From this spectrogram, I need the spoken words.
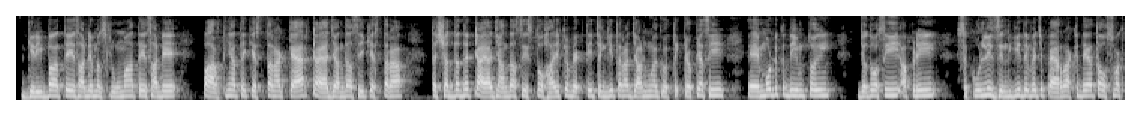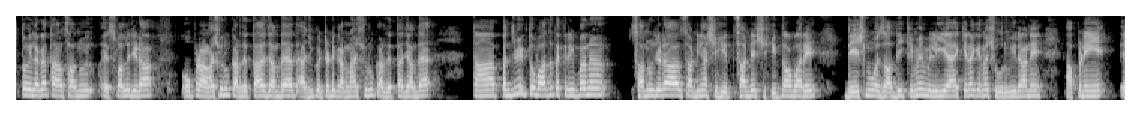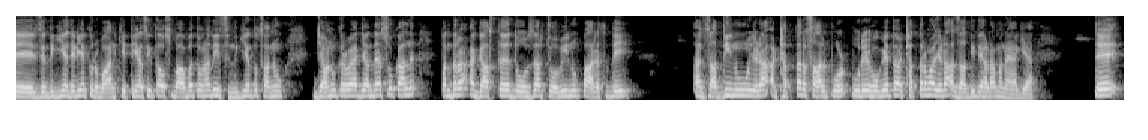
ਗਰੀਬਾਂ ਤੇ, ਸਾਡੇ ਮਸਲੂਮਾਂ ਤੇ, ਸਾਡੇ ਭਾਰਤੀਆਂ ਤੇ ਕਿਸ ਤਰ੍ਹਾਂ ਕਹਿਰ ਢਾਇਆ ਜਾਂਦਾ ਸੀ, ਕਿਸ ਤਰ੍ਹਾਂ ਤਸ਼ੱਦਦ ਢਾਇਆ ਜਾਂਦਾ ਸੀ, ਇਸ ਤੋਂ ਹਰ ਇੱਕ ਵਿਅਕਤੀ ਚੰਗੀ ਤਰ੍ਹਾਂ ਜਾਣੂਗਾ ਕਿਉਂਕਿ ਕਿਉਂਕਿ ਅਸੀਂ ਮੁੱਢ ਕਦੀਮ ਤੋਂ ਹੀ ਜਦੋਂ ਅਸੀਂ ਆਪਣੀ ਸਕੂਲੀ ਜ਼ਿੰਦਗੀ ਦੇ ਵਿੱਚ ਪੈਰ ਰੱਖਦੇ ਆ ਤਾਂ ਉਸ ਵਕਤ ਤੋਂ ਹੀ ਲਗਾਤਾਰ ਸਾਨੂੰ ਇਸ ਵੱਲ ਜਿਹੜਾ ਉਹ ਪੜ੍ਹਾਉਣਾ ਸ਼ੁਰੂ ਕਰ ਦਿੱਤਾ ਜਾਂਦਾ ਹੈ ਐਜੂਕੇਟਡ ਕਰਨਾ ਸ਼ੁਰੂ ਕਰ ਦਿੱਤਾ ਜਾਂਦਾ ਹੈ। ਤਾਂ ਪੰਜਵੀਂ ਤੋਂ ਬਾਅਦ ਤਕਰੀਬਨ ਸਾਨੂੰ ਜਿਹੜਾ ਸਾਡੀਆਂ ਸ਼ਹੀਦ, ਸਾਡੇ ਸ਼ਹੀਦਾਂ ਬਾਰੇ ਦੇਸ਼ ਨੂੰ ਆਜ਼ਾਦੀ ਕਿਵੇਂ ਮਿਲੀ ਹੈ, ਕਿਹਨਾਂ ਕਿਹਨਾਂ ਸ਼ੂਰਵੀਰਾਂ ਨੇ ਆਪਣੀ ਜ਼ਿੰਦਗੀਆਂ ਜਿਹੜੀਆਂ ਕੁਰਬਾਨ ਕੀਤੀਆਂ ਸੀ ਤਾਂ ਉਸ ਬਾਬਤ ਉਹਨਾਂ ਦੀ ਜ਼ਿੰਦਗੀਆਂ ਤੋਂ ਸਾਨੂੰ ਜਾਣੂ ਕਰਵਾਇਆ ਜਾਂਦਾ ਸੋ ਕੱਲ 15 ਅਗਸਤ 2024 ਨੂੰ ਭਾਰਤ ਦੇ ਆਜ਼ਾਦੀ ਨੂੰ ਜਿਹੜਾ 78 ਸਾਲ ਪੂ- ਪੂਰੇ ਹੋ ਗਏ ਤਾਂ 78ਵਾਂ ਜਿਹੜਾ ਆਜ਼ਾਦੀ ਦਿਹਾੜਾ ਮਨਾਇਆ ਗਿਆ। ਤੇ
